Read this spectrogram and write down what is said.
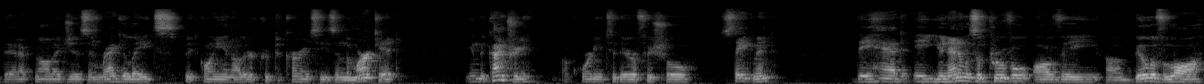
that acknowledges and regulates Bitcoin and other cryptocurrencies in the market in the country, according to their official statement. They had a unanimous approval of a uh, bill of law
